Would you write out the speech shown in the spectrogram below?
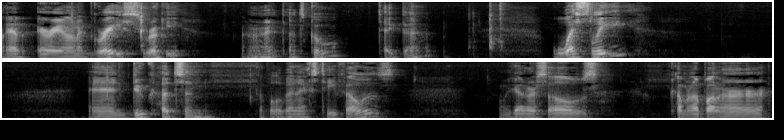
I have Ariana Grace, rookie. All right, that's cool. Take that. Wes Lee. And Duke Hudson. A couple of NXT fellas. We got ourselves coming up on our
